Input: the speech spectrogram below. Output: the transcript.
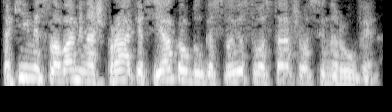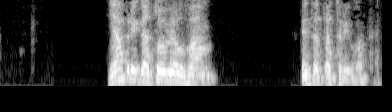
Такими словами наш праотец Яков благословил своего старшего сына Рувена. Я приготовил вам этот отрывок.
